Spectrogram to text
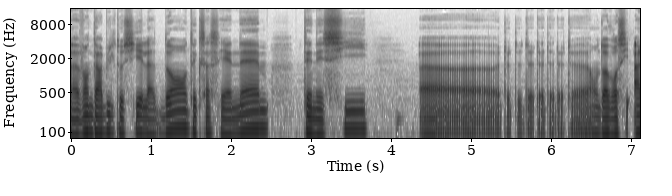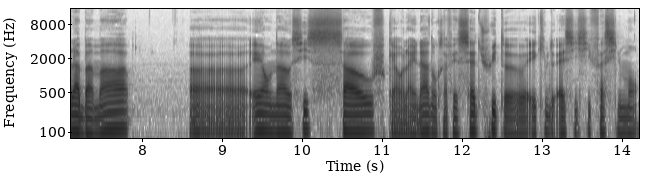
Euh, Vanderbilt aussi est là-dedans, Texas AM, Tennessee, euh, on doit avoir aussi Alabama, euh, et on a aussi South Carolina, donc ça fait 7-8 équipes de SEC facilement.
